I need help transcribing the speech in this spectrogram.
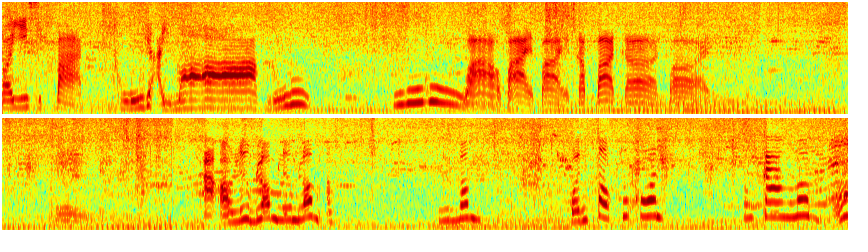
ร้อยี่สิบบาทถุงใหญ่มาก ดูโอ้โหว้าวไปไปกลับบ้านกันไปเออเอาเอาลืมล่มลืมล่มเอาลืมล่มฝนตกทุกคนตรงกลางล่มโอ้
